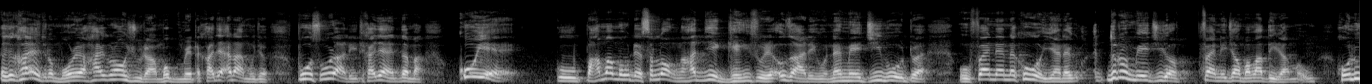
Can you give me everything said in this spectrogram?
အဲ့ခါကျကျွန်တော် moral high ground ယူတာမဟုတ်ဘူးမဲ့တခါကျအဲ့ဒါမျိုးကျွန်တော်ပို့ဆိုးတာလေးတခါကျရင်တက်မှာကိုယ့်ရဲ့ကိုဘာမှမဟုတ်တဲ့ slot ၅ပြည့် game ဆိုတဲ့ဥစ္စာတွေကိုနာမည်ကြီးဖို့အတွက်ဟို fan တဲ့နှစ်ခုကိုရန်တယ်သူတို့မေးကြည့်တော့ fan တွေကြောင့်ဘာမှသိတာမဟုတ်ဘူးဟိုလူ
